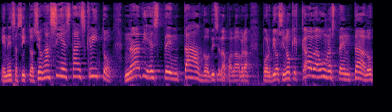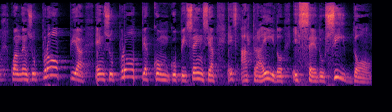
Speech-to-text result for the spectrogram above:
en esa situación. Así está escrito. Nadie es tentado, dice la palabra, por Dios, sino que cada uno es tentado cuando en su propia, en su propia concupiscencia es atraído y seducido.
